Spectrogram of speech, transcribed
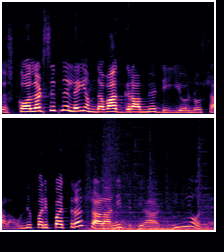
તો સ્કોલરશિપને લઈ અમદાવાદ ગ્રામ્ય ડીઈઓનો શાળાઓને પરિપત્ર શાળાની વિદ્યાર્થીનીઓને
